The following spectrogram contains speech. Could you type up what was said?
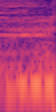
We.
